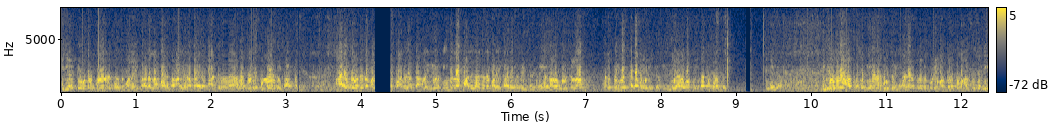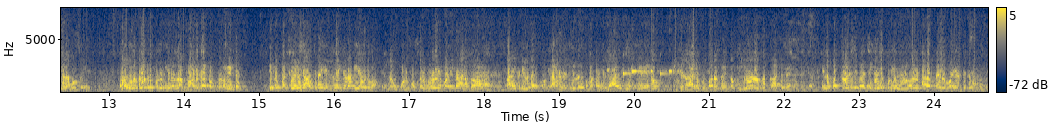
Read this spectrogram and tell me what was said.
இயற்கை வந்து உங்களோட இருக்கிறது. மலை காடெல்லாம் பாருங்க. ஆயிரம் ஆயிரம் ஆண்டுகளாக உங்களுடைய முன்னோர்கள் காத்தது அரசு வந்து இந்த மலையை இல்லையோ நீங்களாம் பாதுகாத்து மலை காடுகளை வைத்திருக்கீங்க அதனால உங்களுக்கு எல்லாம் ஒரு பெரிய கடமை இருக்கு. இந்தியாவில் பாத்தீங்கன்னா நகரத்தில் நீங்க இங்க வந்து ஆக்சிஜன் நீங்க தான் கொடுக்குறீங்க. நகரத்தில் இருக்கக்கூடிய மக்களுக்கு ஆக்சிஜன் நீங்க தான் கொடுக்குறீங்க அது போன்ற பகுதிகள் எல்லாம் பாதுகாக்கப்பட வேண்டும். இன்னும் பத்து வருஷம் ஆச்சுன்னா எல்லாம் கிளம்பி வருவான் எல்லாம் உங்களுக்கு மொத்தம் ஒரே மாதிரி அனுப்புவாங்க அணைக்கடியில் தான் இருப்பாங்க யாரும் கீழே இருக்க மாட்டாங்க எல்லாரும் இயற்கை வேணும் எல்லாருக்கும் மரம் வேண்டும் எல்லோருக்கும் காட்டு வேண்டும் இன்னும் பத்து வருஷம் கழிச்சு கிடைக்கக்கூடிய ஒரு ஒரு மரமே ஒரு வயதுக்கு சமம்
